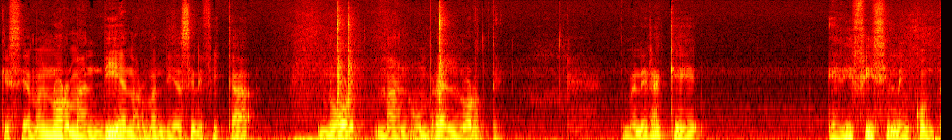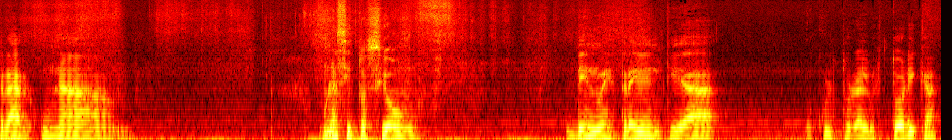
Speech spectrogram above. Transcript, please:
que se llaman Normandía. Normandía significa Nordman, hombre del norte. De manera que es difícil encontrar una, una situación de nuestra identidad cultural o histórica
